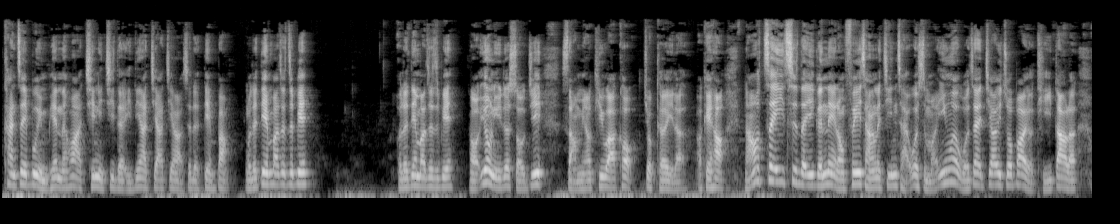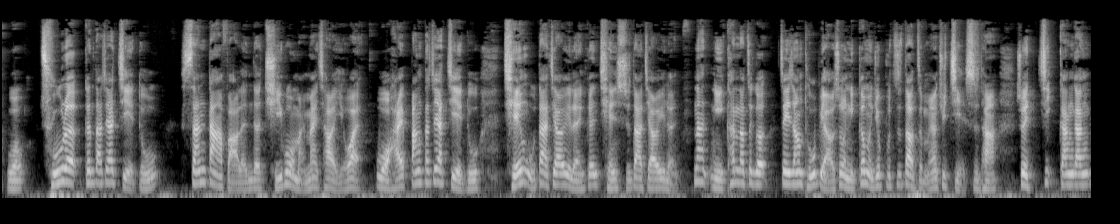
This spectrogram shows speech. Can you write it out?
看这部影片的话，请你记得一定要加金老师的电报，我的电报在这边，我的电报在这边哦，用你的手机扫描 QR code 就可以了。OK 哈，然后这一次的一个内容非常的精彩，为什么？因为我在交易周报有提到了，我除了跟大家解读。三大法人的期货买卖差以外，我还帮大家解读前五大交易人跟前十大交易人。那你看到这个这张图表的时候，你根本就不知道怎么样去解释它。所以，刚刚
